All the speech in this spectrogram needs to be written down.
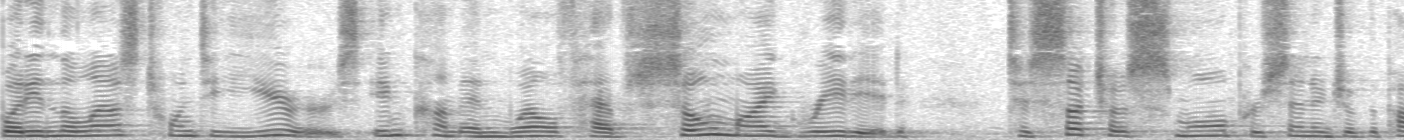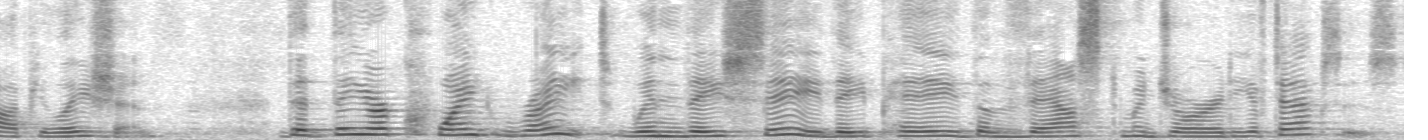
But in the last 20 years, income and wealth have so migrated to such a small percentage of the population that they are quite right when they say they pay the vast majority of taxes.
